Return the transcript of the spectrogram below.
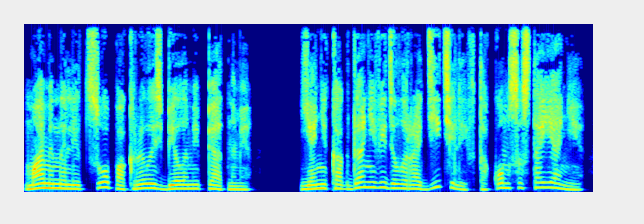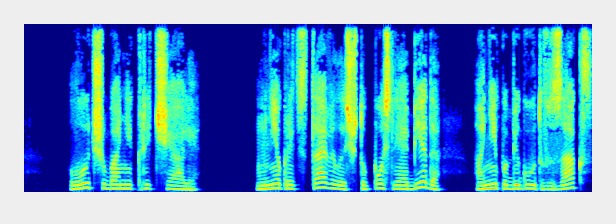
Мамино лицо покрылось белыми пятнами. Я никогда не видела родителей в таком состоянии. Лучше бы они кричали. Мне представилось, что после обеда они побегут в ЗАГС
